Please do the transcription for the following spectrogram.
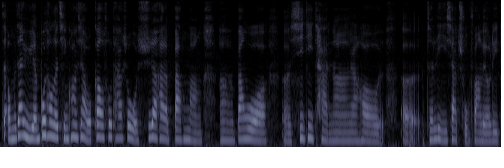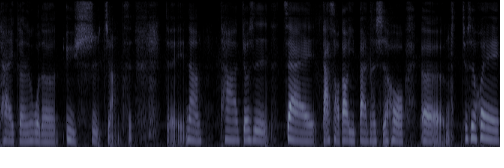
在我们在语言不通的情况下，我告诉他说我需要他的帮忙，嗯，帮我呃吸地毯啊，然后呃整理一下厨房琉璃台跟我的浴室这样子。对，那。他就是在打扫到一半的时候，呃，就是会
